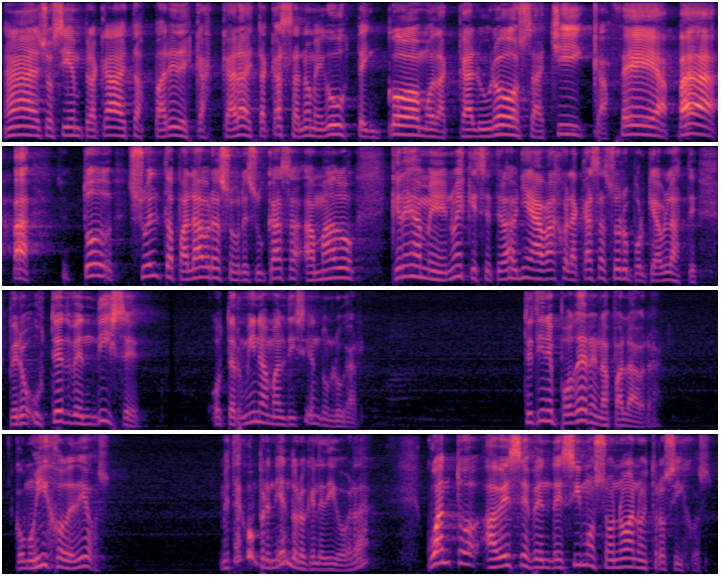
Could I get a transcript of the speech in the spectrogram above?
Ah, yo siempre acá, estas paredes cascaradas, esta casa no me gusta, incómoda, calurosa, chica, fea, pa, pa. Todo, suelta palabras sobre su casa, amado. Créame, no es que se te va a venir abajo la casa solo porque hablaste, pero usted bendice o termina maldiciendo un lugar. Usted tiene poder en las palabras, como hijo de Dios. ¿Me está comprendiendo lo que le digo, verdad? ¿Cuánto a veces bendecimos o no a nuestros hijos?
